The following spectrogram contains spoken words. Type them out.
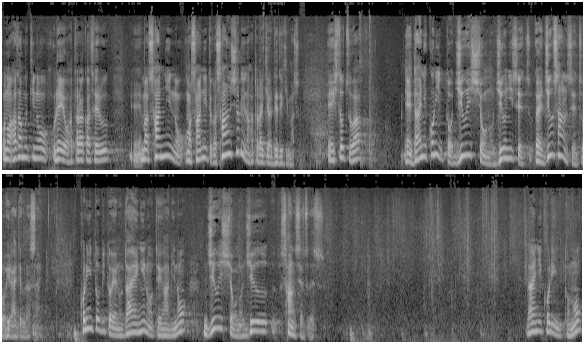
この欺きの霊を働かせるえー、まあ、3人の、まあ、3人というか3種類の働きが出てきます。えー、一つは、えー、第2コリント11章の12節、えー、13節を開いてください。コリント人への第2の手紙の11章の13節です。第2コリントの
